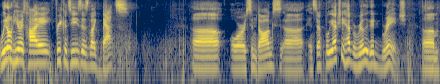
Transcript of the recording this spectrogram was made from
we don't hear as high frequencies as like bats uh, or some dogs uh, and stuff, but we actually have a really good range. Um,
